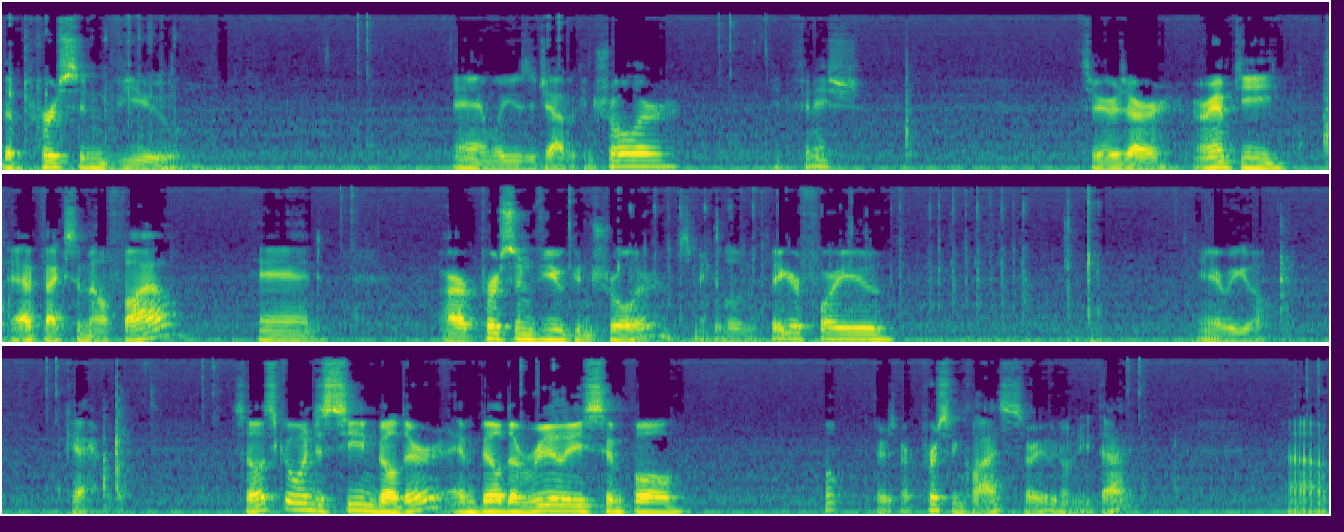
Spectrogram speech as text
the Person View. And we'll use a Java controller. Hit Finish. So here's our, our empty FXML file, and our person view controller. Let's make it a little bit bigger for you. There we go. Okay. So let's go into Scene Builder and build a really simple, oh, there's our person class. Sorry, we don't need that. Um,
